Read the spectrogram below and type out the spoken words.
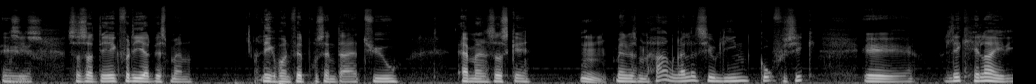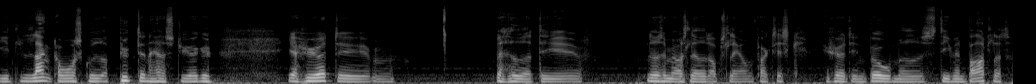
præcis. Så, så det er ikke fordi, at hvis man ligger på en fedtprocent, der er 20, at man så skal... Mm. Men hvis man har en relativt lean, god fysik, øh, lig hellere i, i et langt overskud og byg den her styrke. Jeg hørte, øh, hvad hedder det, noget som jeg også lavede et opslag om faktisk. Jeg hørte en bog med Steven Bartlett.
